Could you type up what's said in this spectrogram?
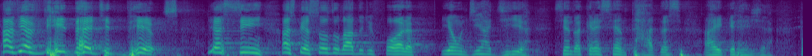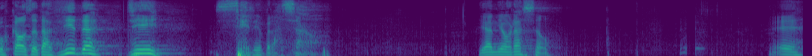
havia vida de Deus. E assim, as pessoas do lado de fora iam dia a dia sendo acrescentadas à igreja, por causa da vida de celebração. E a minha oração é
